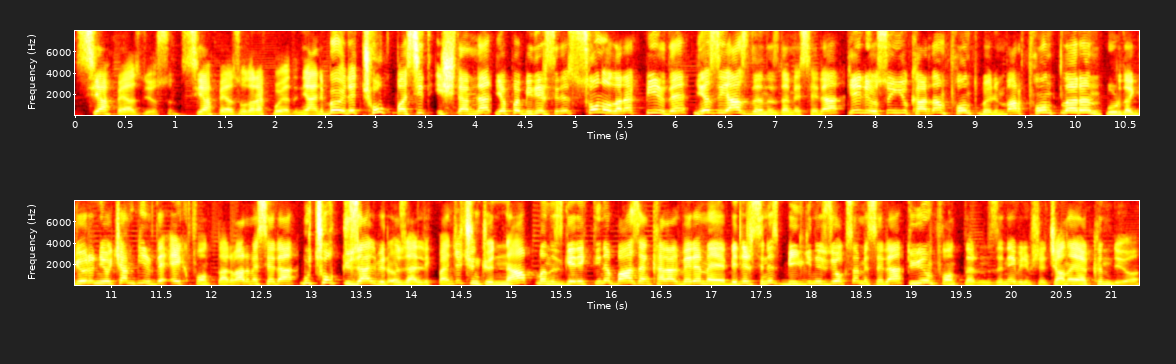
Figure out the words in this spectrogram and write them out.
siyah beyaz diyorsun. Siyah beyaz olarak boyadın. Yani böyle çok basit işlemler yapabilirsiniz. Son olarak bir de yazı yazdığınızda mesela geliyorsun yukarıdan font bölüm var. Fontların burada görünüyorken bir de ek fontlar var. Mesela bu çok güzel bir özellik bence. Çünkü ne yapmanız gerektiğine bazen karar veremeyebilirsiniz. Bilginiz yoksa mesela düğün fontlarınızı ne bileyim işte cana yakın diyor.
